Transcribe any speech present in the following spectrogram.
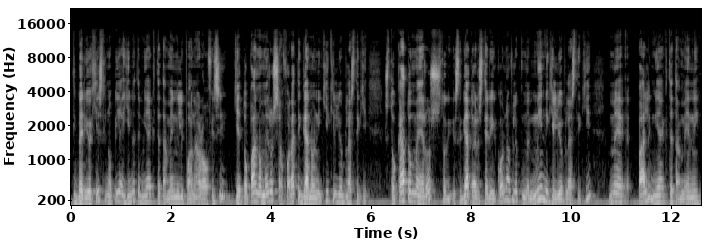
την περιοχή στην οποία γίνεται μια εκτεταμένη λιποαναρρόφηση και το πάνω μέρος αφορά την κανονική κοιλιοπλαστική. Στο κάτω μέρος, στο, στην κάτω αριστερή εικόνα, βλέπουμε μίνι κοιλιοπλαστική με πάλι μια εκτεταμένη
